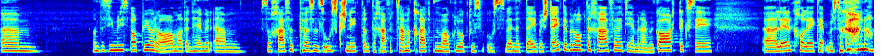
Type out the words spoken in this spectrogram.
Ähm, und dann sind wir ins Papillorama, dann haben wir ähm, so Käferpuzzles ausgeschnitten und den Käfer zusammengeklebt und mal geschaut, aus, aus welchen Teilen besteht überhaupt der Käfer. Die haben wir auch im Garten gesehen. Ein Lehrkollege hat mir sogar noch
